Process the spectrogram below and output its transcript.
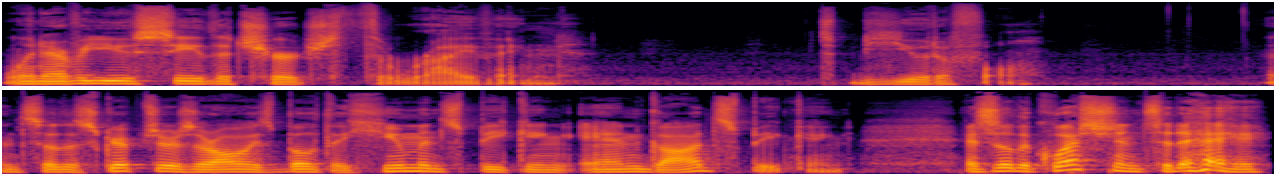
whenever you see the church thriving. It's beautiful. And so the scriptures are always both a human speaking and God speaking. And so the question today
